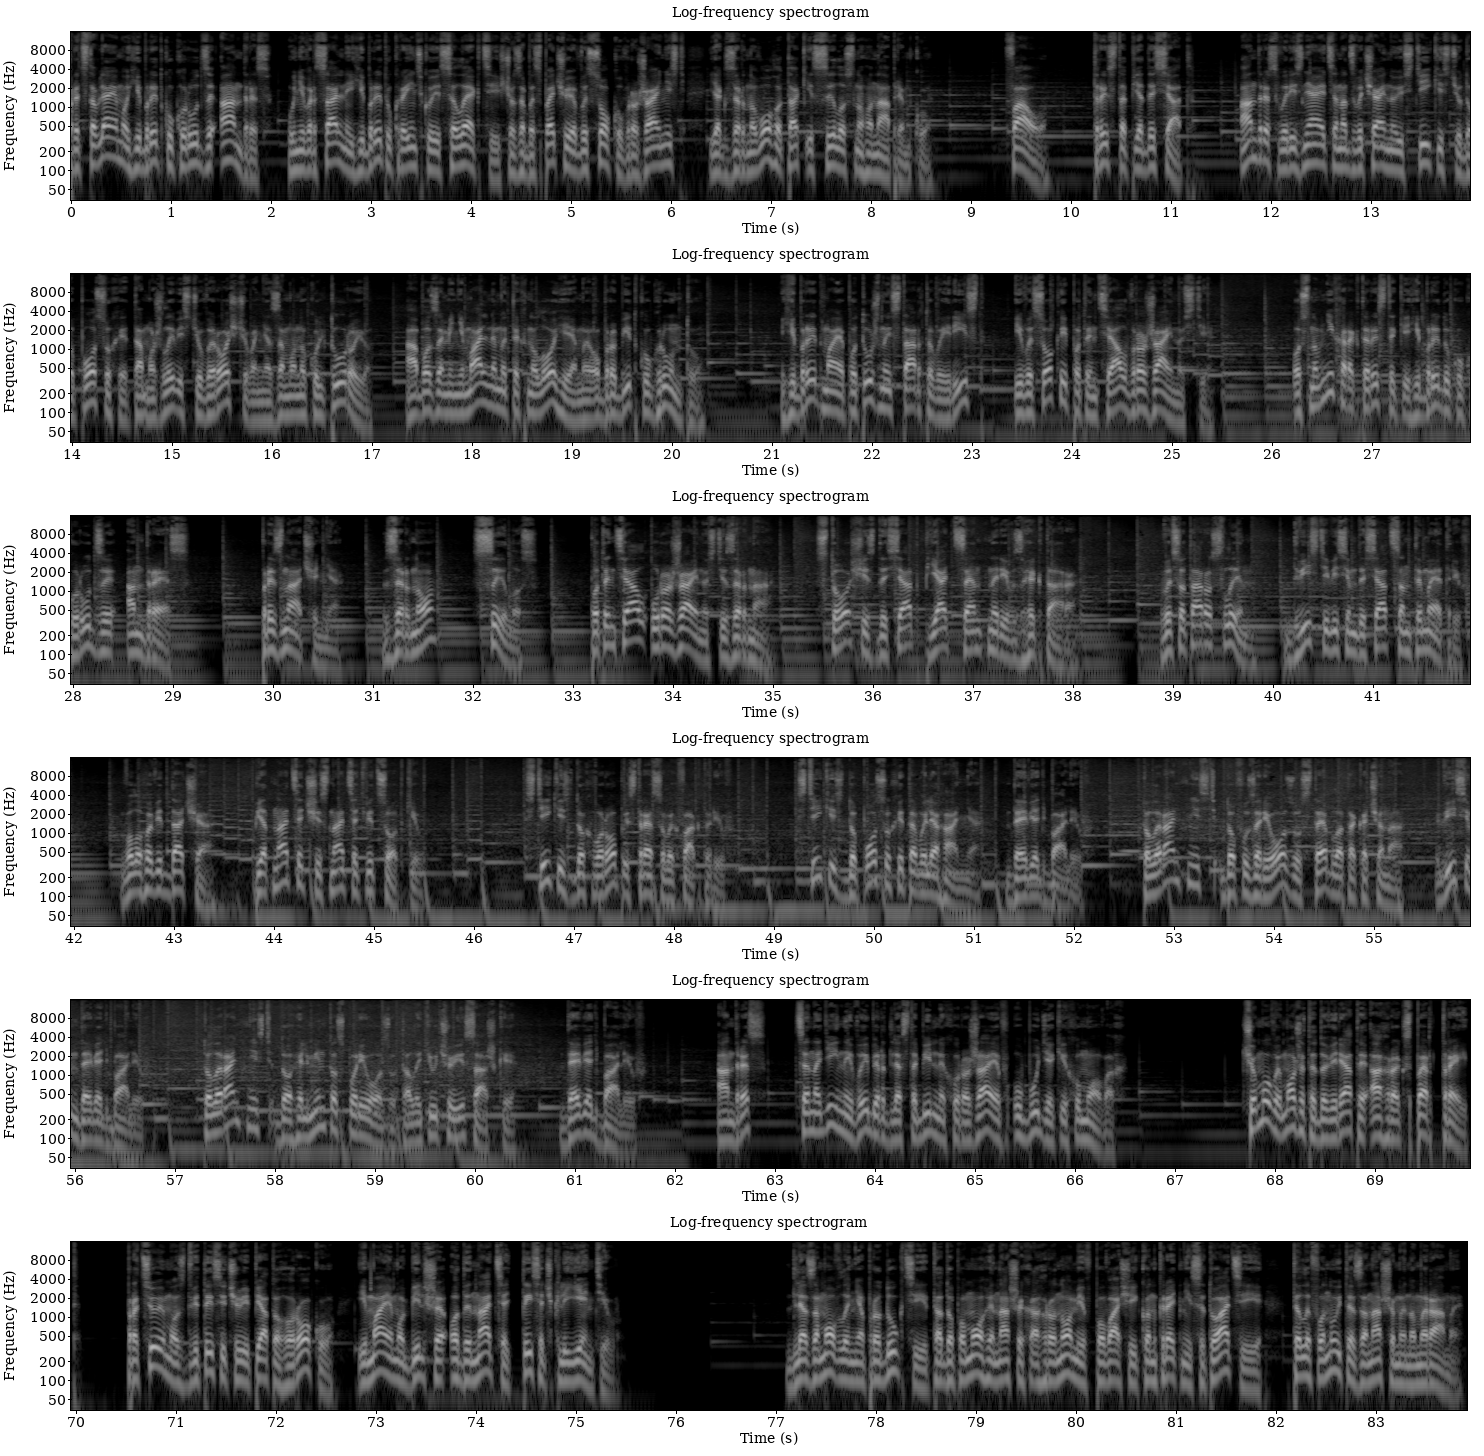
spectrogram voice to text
Представляємо гібрид кукурудзи Андрес, універсальний гібрид української селекції, що забезпечує високу врожайність як зернового, так і силосного напрямку. ФАО 350. Андрес вирізняється надзвичайною стійкістю до посухи та можливістю вирощування за монокультурою або за мінімальними технологіями обробітку ґрунту. Гібрид має потужний стартовий ріст і високий потенціал врожайності. Основні характеристики гібриду кукурудзи Андрес. Призначення зерно силос. Потенціал урожайності зерна 165 центнерів з гектара. Висота рослин 280 см. Вологовіддача 15-16%. Стійкість до хвороб і стресових факторів. Стійкість до посухи та вилягання 9 балів. Толерантність до фузаріозу стебла та качана 8-9 балів. Толерантність до гельмінтоспоріозу та летючої сашки 9 балів. Андрес це надійний вибір для стабільних урожаїв у будь-яких умовах. Чому ви можете довіряти Агроексперт Трейд? Працюємо з 2005 року і маємо більше 11 тисяч клієнтів. Для замовлення продукції та допомоги наших агрономів по вашій конкретній ситуації телефонуйте за нашими номерами.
